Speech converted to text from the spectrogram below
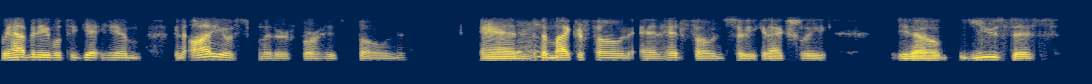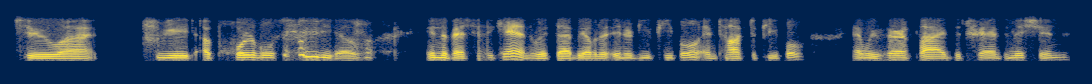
We have been able to get him an audio splitter for his phone and the microphone and headphones so he can actually, you know, use this to uh, create a portable studio in the best that he can with uh, be able to interview people and talk to people and we verified the transmission,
